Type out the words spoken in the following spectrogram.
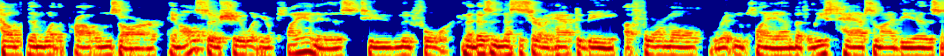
tell them what the problems are, and also show what your plan is to move forward. And that doesn't necessarily have to be a formal written plan, but at least have some ideas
